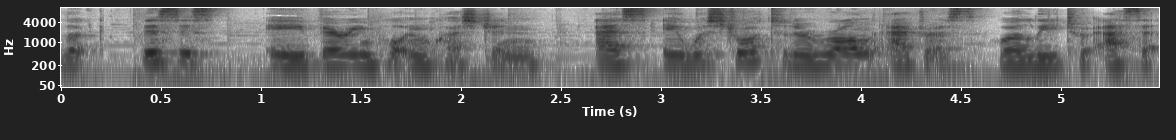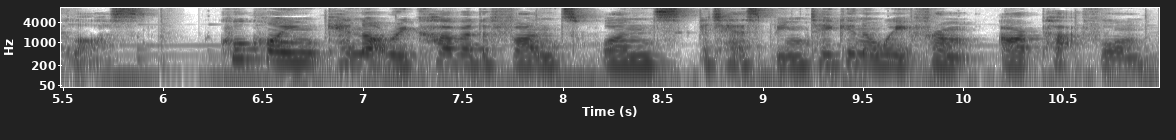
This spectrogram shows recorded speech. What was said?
Look, this is a very important question as a withdrawal to the wrong address will lead to asset loss. KuCoin cannot recover the funds once it has been taken away from our platform.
